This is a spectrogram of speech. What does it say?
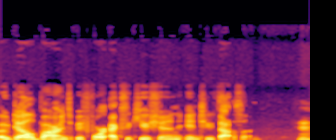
Odell Barnes before execution in 2000. Hmm.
